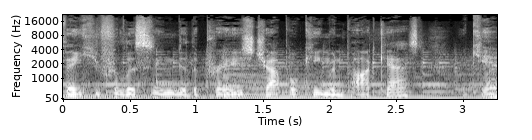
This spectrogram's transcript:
Thank you for listening to the Praise Chapel Kingman podcast. We can't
